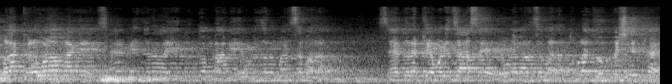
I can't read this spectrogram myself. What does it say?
मला कळवळा लागेल. साहेब हे जरा एक दुकान भाग आहे. एवढं जरा माणसं मला साहेब जरा केवढीचं असं आहे. एवढं माणसं मला तुम्हाला झोप कशी येत काय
